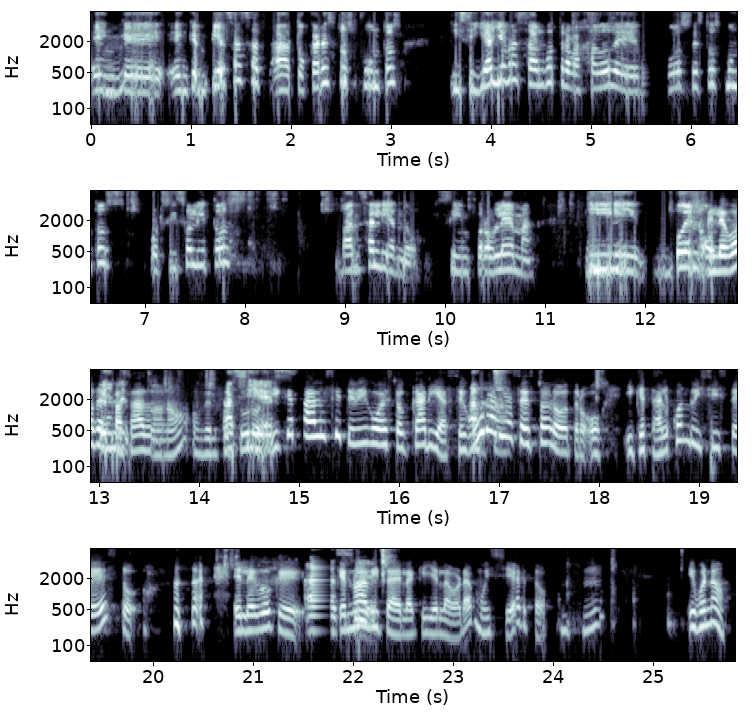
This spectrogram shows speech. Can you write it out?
en que, en que empiezas a, tocar estos puntos, y si ya llevas algo trabajado de vos, estos puntos por sí solitos van saliendo sin problema. Y bueno. El ego del pasado, ¿no? O del futuro. ¿Y qué tal si te digo esto, Caria? Seguro harías esto o lo otro. O, ¿y qué tal cuando hiciste esto? el ego que, que no habita el aquí y el ahora, muy cierto. Y bueno,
